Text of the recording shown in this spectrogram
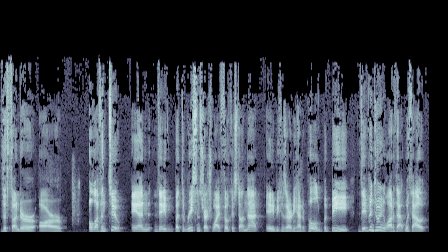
the Thunder are 11th too and they but the recent stretch why i focused on that a because i already had it pulled but b they've been doing a lot of that without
